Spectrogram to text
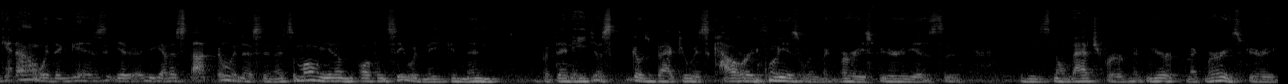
get on with it, guys, you, you gotta stop doing this, and it's a moment you don't often see with Meek, and then, but then he just goes back to his cowering ways when MacMurray's fury is, he's no match for McMur- MacMurray's fury.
